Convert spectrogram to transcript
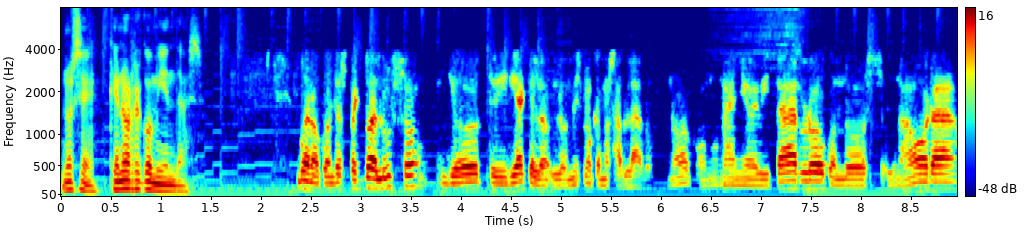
no sé, ¿qué nos recomiendas? Bueno, con respecto al uso, yo te diría que lo, mismo que hemos hablado, ¿no? Con un año evitarlo, con dos una hora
